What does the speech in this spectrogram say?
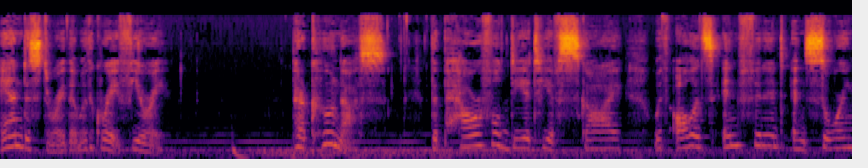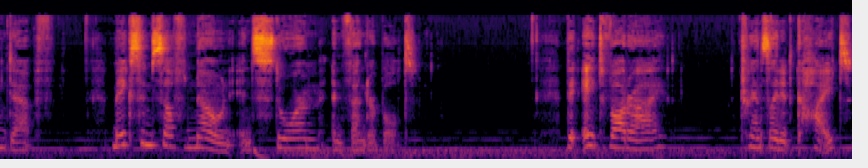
and destroy them with great fury. Perkunas, the powerful deity of sky with all its infinite and soaring depth, makes himself known in storm and thunderbolt. The Aitvarai, translated kite,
